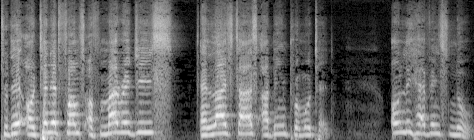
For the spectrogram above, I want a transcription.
Today, alternate forms of marriages and lifestyles are being promoted. Only heavens know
